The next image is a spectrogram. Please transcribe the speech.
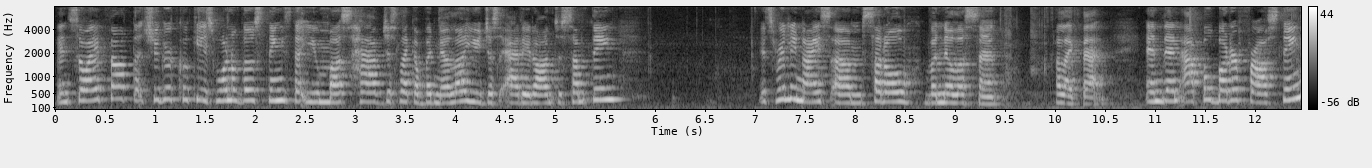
And so I felt that sugar cookie is one of those things that you must have just like a vanilla. You just add it on to something. It's really nice, um, subtle vanilla scent. I like that. And then apple butter frosting.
